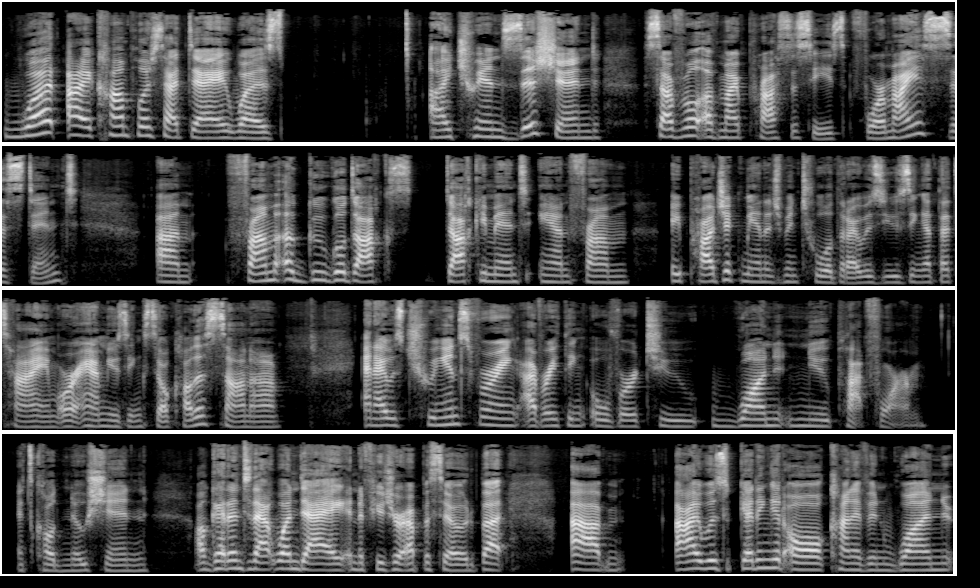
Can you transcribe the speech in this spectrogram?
what I accomplished that day was I transitioned several of my processes for my assistant um, from a Google Docs document and from a project management tool that I was using at the time, or am using still, called Asana. And I was transferring everything over to one new platform. It's called Notion. I'll get into that one day in a future episode, but um, I was getting it all kind of in one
